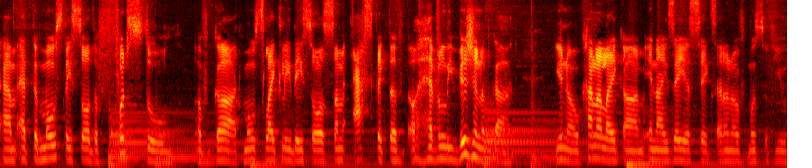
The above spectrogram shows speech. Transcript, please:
um, at the most they saw the footstool of God. Most likely they saw some aspect of a heavenly vision of God you know, kind of like um, in Isaiah 6. I don't know if most of you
